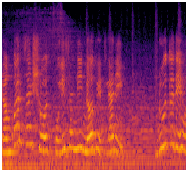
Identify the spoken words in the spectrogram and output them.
डंपरचा शोध पोलिसांनी न घेतल्याने मृतदेह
